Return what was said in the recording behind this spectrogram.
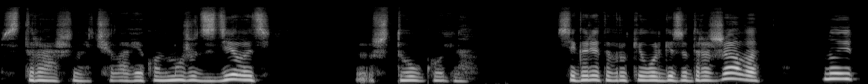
страшный человек. Он может сделать э, что угодно. Сигарета в руке Ольги задрожала, но и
